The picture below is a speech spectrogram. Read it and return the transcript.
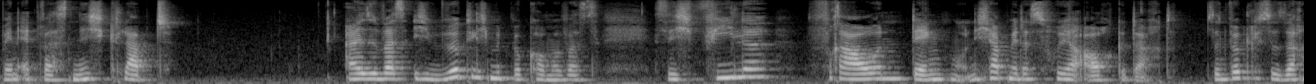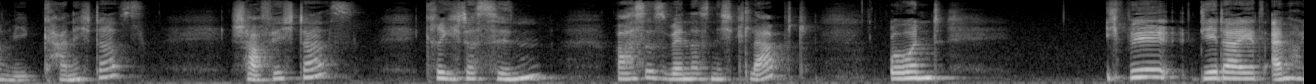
wenn etwas nicht klappt. Also was ich wirklich mitbekomme, was sich viele Frauen denken, und ich habe mir das früher auch gedacht, sind wirklich so Sachen wie, kann ich das? Schaffe ich das? Kriege ich das hin? Was ist, wenn das nicht klappt? Und ich will dir da jetzt einfach,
